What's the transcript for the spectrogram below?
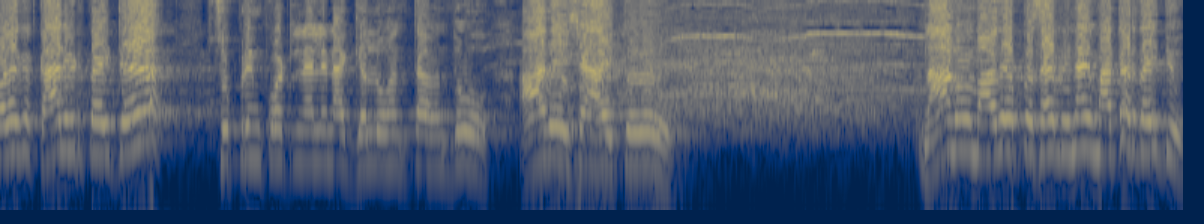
ಒಳಗೆ ಕಾಲಿಡ್ತಾ ಇದ್ದೆ, ಸುಪ್ರೀಂ ಕೋರ್ಟ್ನಲ್ಲಿ ನಾ ಗೆಲ್ಲುವಂತ ಒಂದು ಆದೇಶ ಆಯಿತು. ನಾನು ಮಾದೇವಪ್ಪ ಸಾಹೇಬ್ರಿನಾಗಿ ಮಾತಾಡ್ತಾ ಇದ್ದೀವಿ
